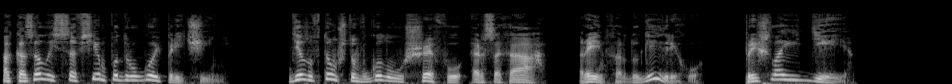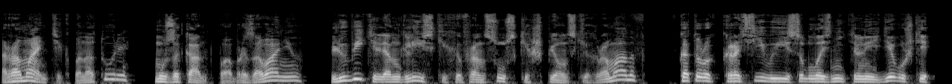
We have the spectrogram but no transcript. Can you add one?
оказалась совсем по другой причине. Дело в том, что в голову шефу РСХА Рейнхарду Гейдриху пришла идея. Романтик по натуре, музыкант по образованию, любитель английских и французских шпионских романов, в которых красивые и соблазнительные девушки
